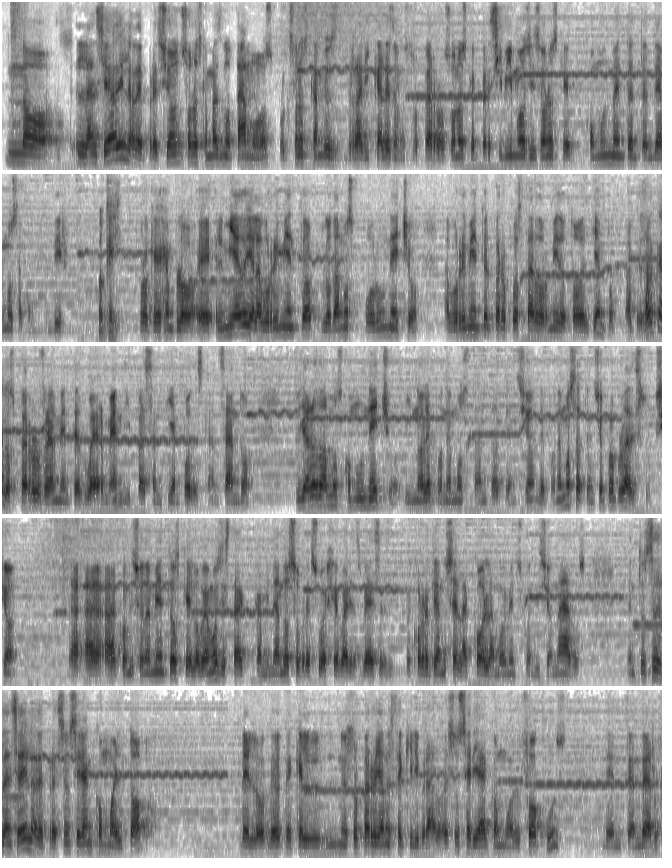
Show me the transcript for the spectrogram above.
No, la ansiedad y la depresión son los que más notamos porque son los cambios radicales de nuestro perro, son los que percibimos y son los que comúnmente entendemos a confundir. Ok. Por ejemplo, eh, el miedo y el aburrimiento lo damos por un hecho. Aburrimiento, el perro puede estar dormido todo el tiempo. A pesar que los perros realmente duermen y pasan tiempo descansando, pues ya lo damos como un hecho y no le ponemos tanta atención. Le ponemos atención, por ejemplo, a la destrucción a, condicionamientos que lo vemos y está caminando sobre su eje varias veces, correteándose la cola, movimientos condicionados. Entonces la ansiedad y la depresión serían como el top de, lo, de, que nuestro perro ya no esté equilibrado. Eso sería como el focus de entenderlo.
